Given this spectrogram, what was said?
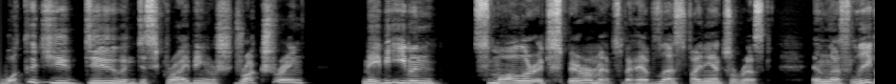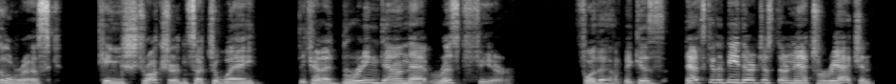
what could you do in describing or structuring maybe even smaller experiments that have less financial risk and less legal risk? Can you structure it in such a way to kind of bring down that risk fear for them? Because that's going to be their just their natural reaction.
